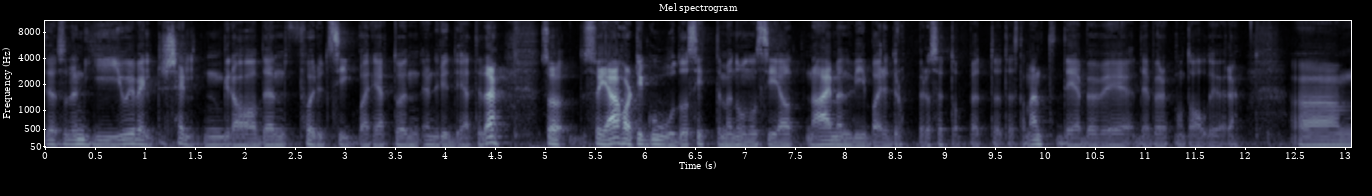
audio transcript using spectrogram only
altså den, gir jo i veldig sjelden grad en forutsigbarhet og en, en ryddighet i det. Så, så, jeg har til gode å sitte med noen og si at nei, men vi bare dropper å sette opp et testament. Det bør, vi, det bør på en måte alle gjøre. Um,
